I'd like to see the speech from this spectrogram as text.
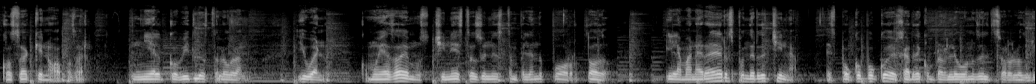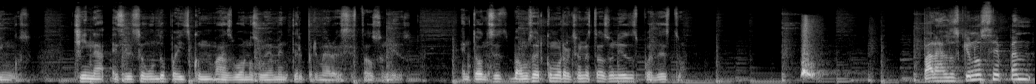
cosa que no va a pasar. Ni el COVID lo está logrando. Y bueno, como ya sabemos, China y Estados Unidos están peleando por todo. Y la manera de responder de China es poco a poco dejar de comprarle bonos del tesoro a los gringos. China es el segundo país con más bonos, obviamente el primero es Estados Unidos. Entonces, vamos a ver cómo reacciona Estados Unidos después de esto. Para los que no sepan,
